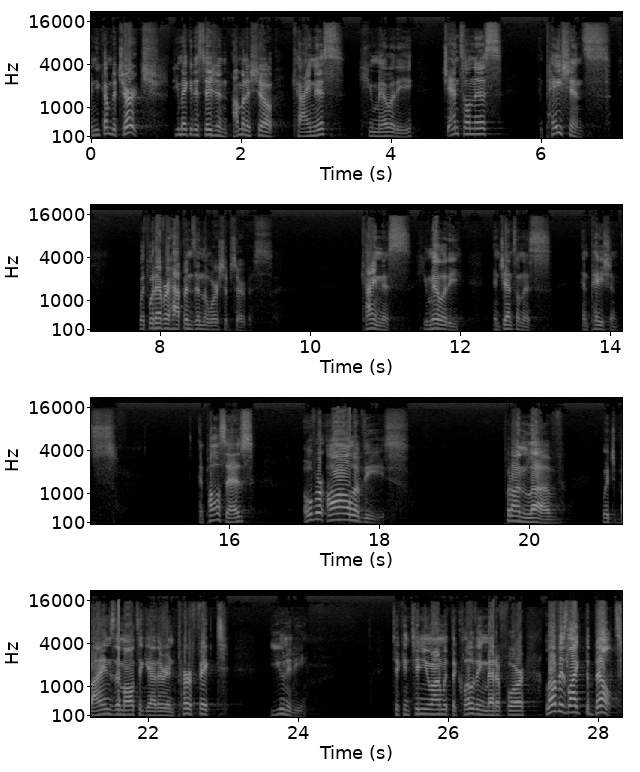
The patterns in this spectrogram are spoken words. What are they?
When you come to church, do you make a decision? I'm going to show kindness, humility, gentleness, and patience with whatever happens in the worship service. Kindness, humility, and gentleness, and patience. And Paul says, over all of these, put on love, which binds them all together in perfect unity. To continue on with the clothing metaphor, love is like the belt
